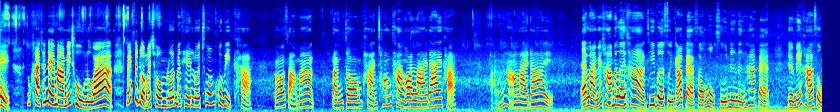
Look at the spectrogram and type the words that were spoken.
ย ลูกค้าท่านใดมาไม่ถูกหรือว่า ไม่สะดวกมาชมรถมาเทสรถช่วงโควิดค่ะ ก็สามารถสั่งจองผ่านช่องทางออนไลน์ได้ค่ะ ผ่านช่องทางออนไลน์ได้ แอดไลน์แม่ค้ามาเลยค่ะ ที่เบอร์ 0982601158 เดี๋ยวแม่ค้าส่ง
